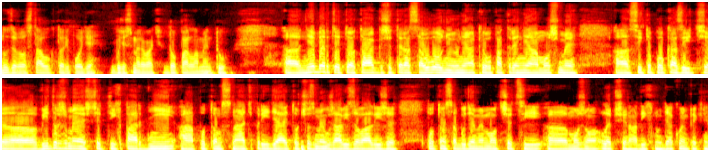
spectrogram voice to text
núdzového stavu, ktorý pôjde, bude smerovať do parlamentu. Neberte to tak, že teraz sa uvoľňujú nejaké opatrenia a môžeme si to pokaziť. E, vydržme ešte tých pár dní a potom snáď príde aj to, čo sme už avizovali, že potom sa budeme môcť všetci e, možno lepšie nadýchnuť. Ďakujem pekne.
